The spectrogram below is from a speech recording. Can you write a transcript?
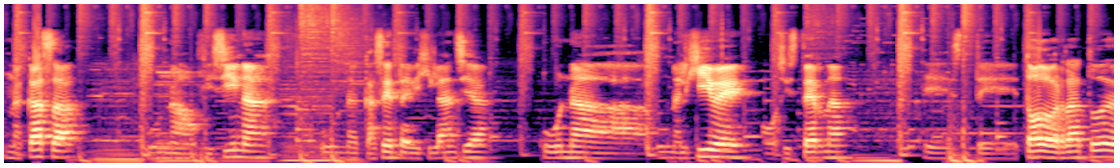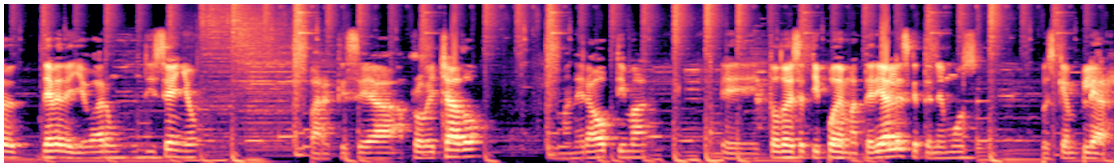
una casa una oficina una caseta de vigilancia una un aljibe o cisterna. Este todo verdad todo debe de llevar un, diseño para que sea aprovechado de manera óptima eh, todo ese tipo de materiales que tenemos pues que emplear.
